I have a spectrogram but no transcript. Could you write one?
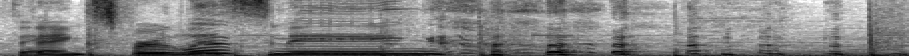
Thanks for listening.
